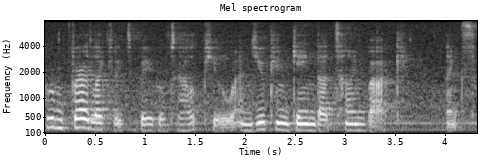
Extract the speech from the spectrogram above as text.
we're very likely to be able to help you and you can gain that time back. Thanks.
